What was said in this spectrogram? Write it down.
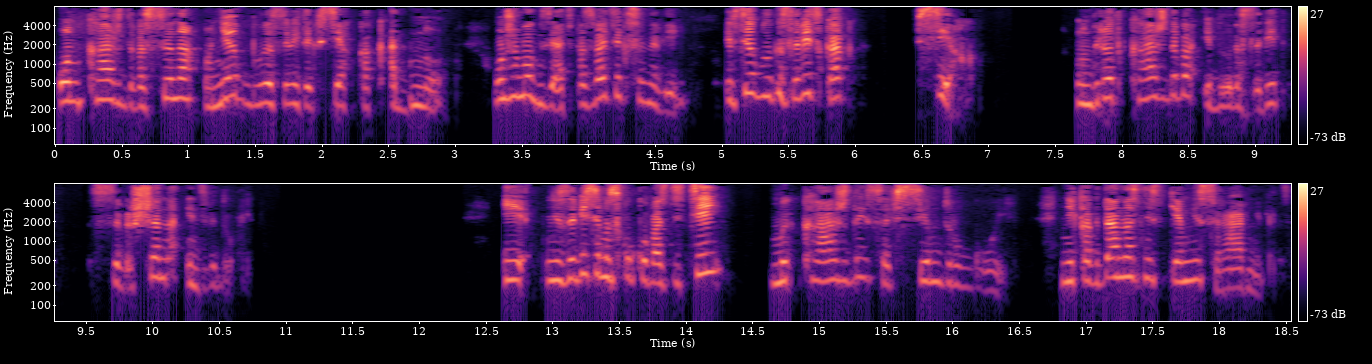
Он каждого сына, он не благословит их всех как одно. Он же мог взять, позвать их сыновей и всех благословить как всех. Он берет каждого и благословит совершенно индивидуально. И независимо, сколько у вас детей, мы каждый совсем другой. Никогда нас ни с кем не сравнивать.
